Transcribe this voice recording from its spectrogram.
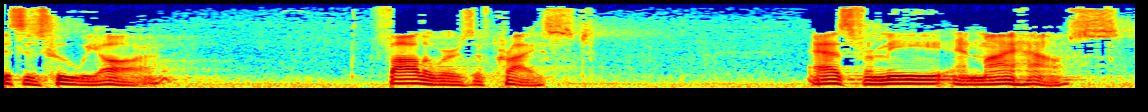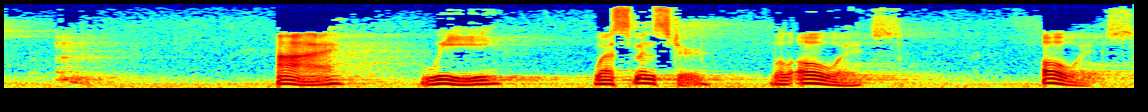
This is who we are followers of Christ. As for me and my house, I, we, Westminster, will always, always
